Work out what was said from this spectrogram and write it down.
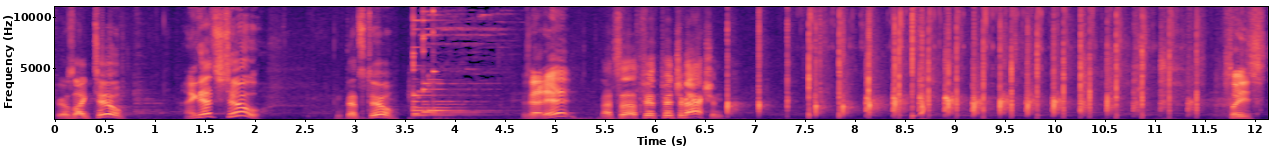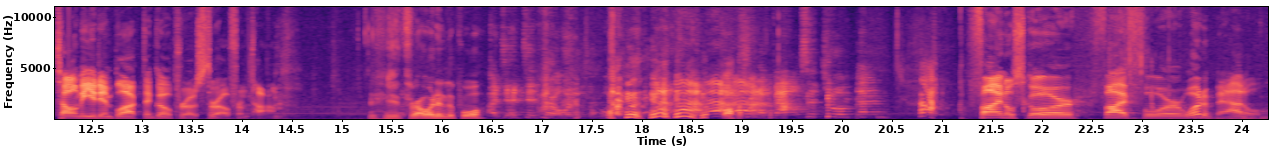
Feels like two. I think that's two. I think That's two. Is that it? That's a fifth pitch of action. Please tell me you didn't block the GoPro's throw from Tom. You throw it into the pool. I did, did throw it at the pool. I was trying to bounce it to him then. Final score 5 4. What a battle,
